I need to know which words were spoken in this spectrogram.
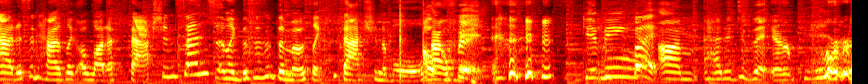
Addison has like a lot of fashion sense and like this isn't the most like fashionable Outfit. outfit. giving But- um headed to the airport.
